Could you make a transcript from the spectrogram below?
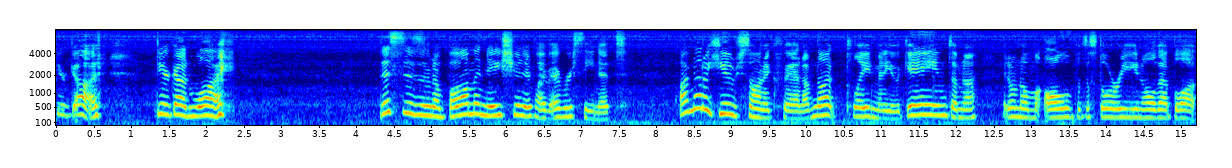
Dear God. Dear God, why? This is an abomination if I've ever seen it. I'm not a huge Sonic fan. I've not played many of the games. I'm not. I don't know all of the story and all that blah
